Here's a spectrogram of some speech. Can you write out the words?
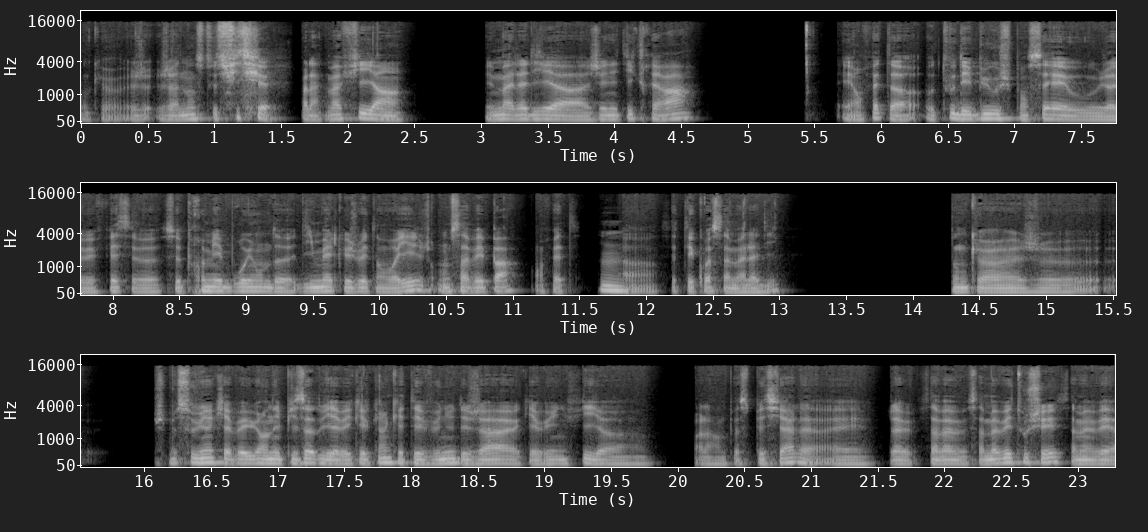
donc, euh, j'annonce tout de suite que voilà, ma fille a un- une maladie euh, génétique très rare. Et en fait, euh, au tout début où je pensais, où j'avais fait ce, ce premier brouillon de- d'email que je vais t'envoyer, on ne savait pas en fait Hmm. c'était quoi sa maladie. Donc, je, je me souviens qu'il y avait eu un épisode où il y avait quelqu'un qui était venu déjà, qui avait une fille voilà, un peu spéciale, et ça m'avait- touché, ça m'avait.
